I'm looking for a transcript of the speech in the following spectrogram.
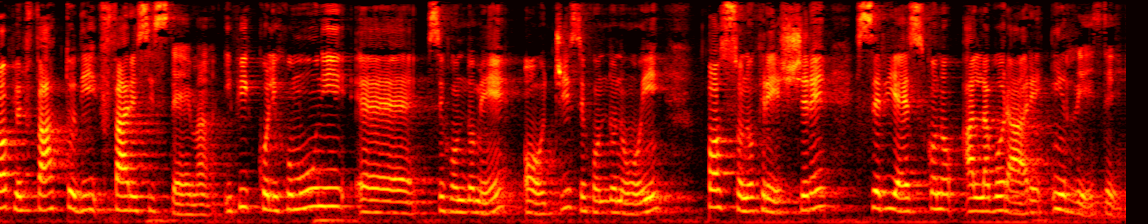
proprio il fatto di fare sistema. I piccoli comuni, eh, secondo me, oggi, secondo noi, possono crescere se riescono a lavorare in rete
